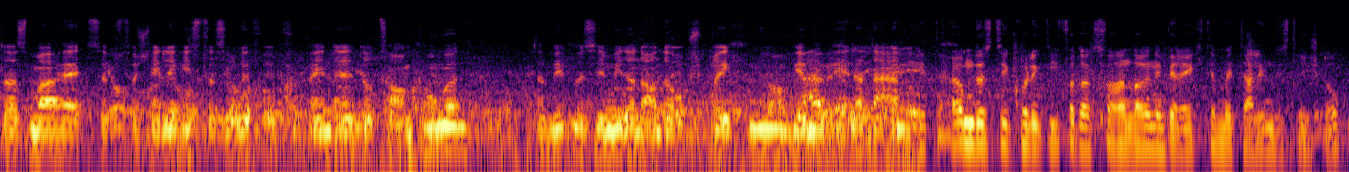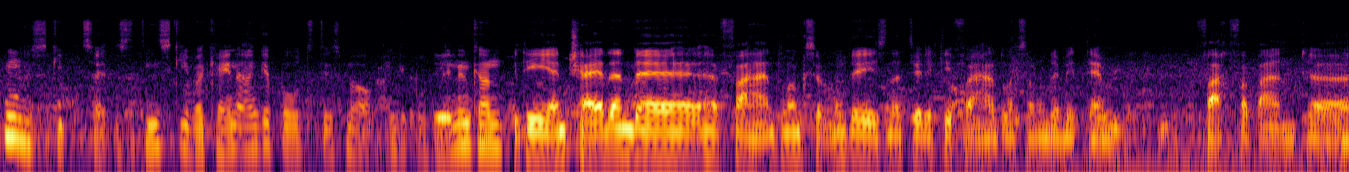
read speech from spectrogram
dass man halt selbstverständlich ist, dass alle Fachverbände da zusammenkommen damit wir sie miteinander absprechen, wie wir weiter tun. Es geht darum, dass die Kollektivvertragsverhandlungen im Bereich der Metallindustrie stocken. Es gibt seitens der Dienstgeber kein Angebot, das man auch Angebot nennen kann. Die entscheidende Verhandlungsrunde ist natürlich die Verhandlungsrunde mit dem Fachverband äh,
